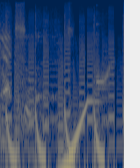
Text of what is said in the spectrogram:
Excellent.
